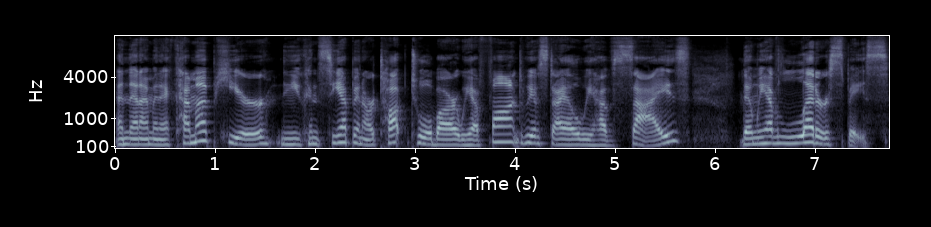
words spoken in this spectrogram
and then I'm going to come up here and you can see up in our top toolbar, we have font, we have style, we have size, then we have letter space.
